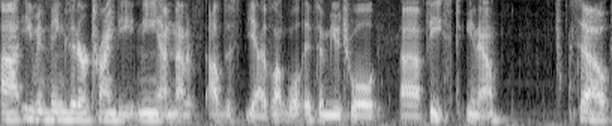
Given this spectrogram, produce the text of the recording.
uh, even things that are trying to eat me. I'm not. A, I'll just yeah. It's like, well, it's a mutual uh, feast, you know. So,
